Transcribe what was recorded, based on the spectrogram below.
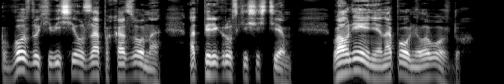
В воздухе висел запах озона от перегрузки систем. Волнение наполнило воздух.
